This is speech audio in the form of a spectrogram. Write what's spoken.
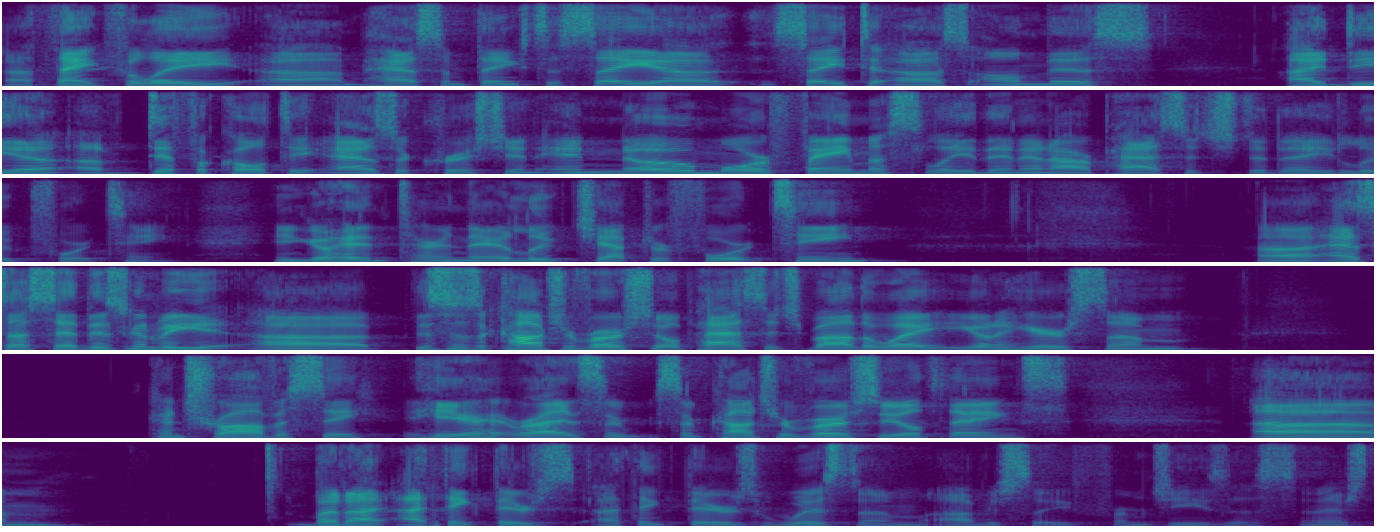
uh, thankfully, um, has some things to say, uh, say to us on this idea of difficulty as a Christian, and no more famously than in our passage today, Luke 14. You can go ahead and turn there, Luke chapter 14. Uh, as I said, this is going to be uh, this is a controversial passage, by the way. You're going to hear some controversy here, right? Some some controversial things. Um, but I, I, think there's I think there's wisdom, obviously, from Jesus, and there's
